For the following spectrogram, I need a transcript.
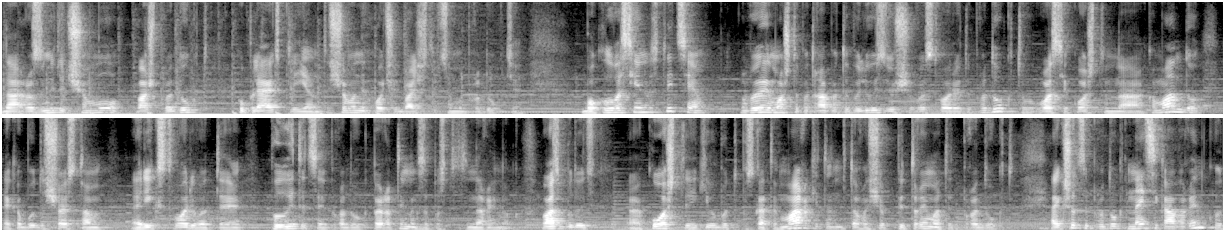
да, розуміти, чому ваш продукт купляють клієнти, що вони хочуть бачити в цьому продукті. Бо коли у вас є інвестиції, ви можете потрапити в ілюзію, що ви створюєте продукт, у вас є кошти на команду, яка буде щось там рік створювати, пилити цей продукт перед тим, як запустити на ринок. У вас будуть е, кошти, які ви будете пускати в маркетинг для того, щоб підтримати продукт. А якщо цей продукт не цікавий ринку,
